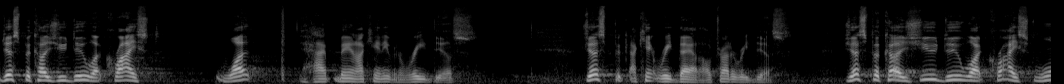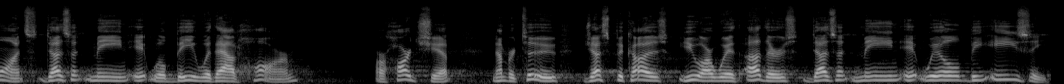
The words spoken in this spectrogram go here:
just because you do what Christ what man I can't even read this. Just I can't read that. I'll try to read this. Just because you do what Christ wants doesn't mean it will be without harm or hardship Number two, just because you are with others doesn't mean it will be easy.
